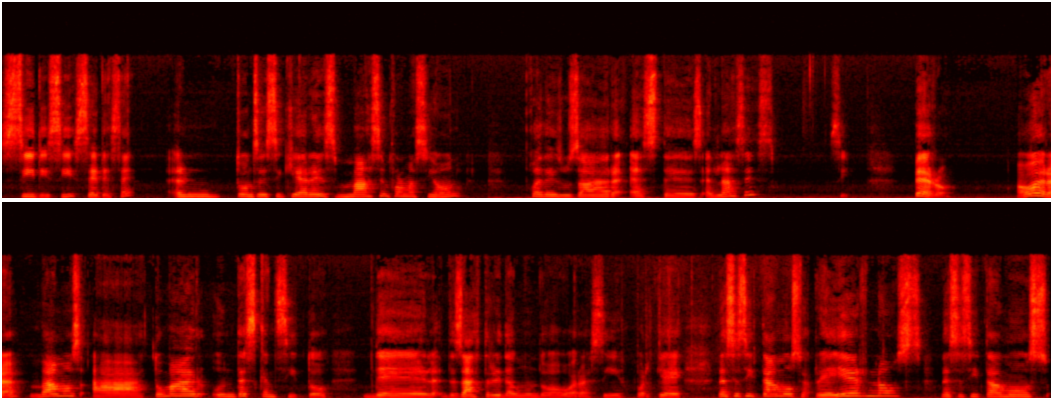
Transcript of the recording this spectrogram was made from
CDC, CDC. Entonces, si quieres más información, puedes usar estos enlaces. Sí. Pero ahora vamos a tomar un descansito del desastre del mundo ahora, sí, porque necesitamos reírnos, necesitamos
